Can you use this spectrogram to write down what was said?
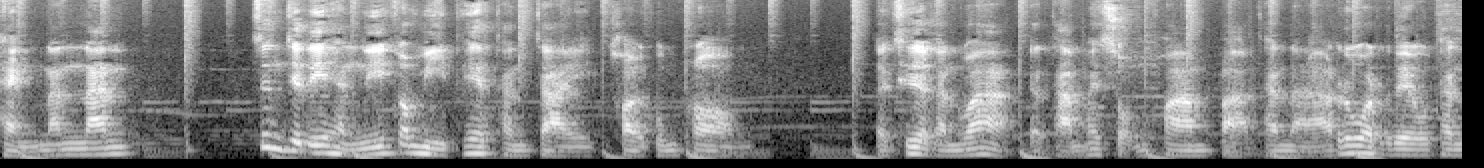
แห่งนั้นๆ ซึ่งเจดีย์แห่งนี้ก็มีเทพทันใจคอยคุ้มครอง และเชื่อกันว่าจะทำให้สมความปรารถนารวดเร็วทัน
